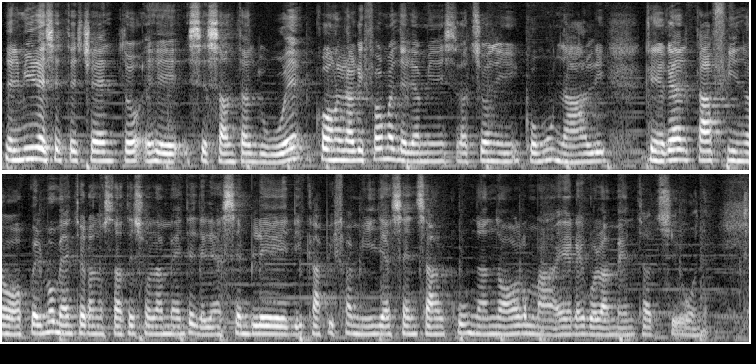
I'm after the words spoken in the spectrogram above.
nel 1762 con la riforma delle amministrazioni comunali che in realtà fino a quel momento erano state solamente delle assemblee di capi famiglia senza alcuna norma e regolamentazione.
